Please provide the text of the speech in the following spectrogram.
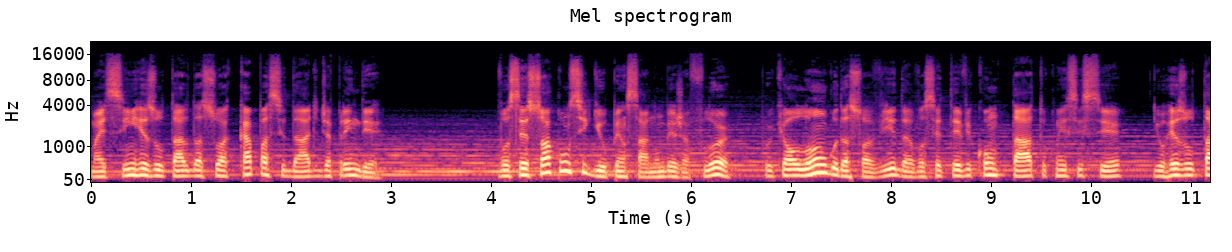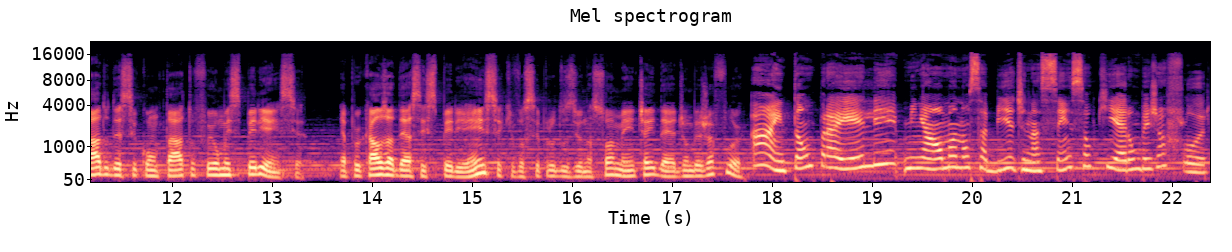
mas sim resultado da sua capacidade de aprender. Você só conseguiu pensar num beija-flor porque ao longo da sua vida você teve contato com esse ser e o resultado desse contato foi uma experiência. É por causa dessa experiência que você produziu na sua mente a ideia de um beija-flor. Ah, então para ele, minha alma não sabia de nascença o que era um beija-flor.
